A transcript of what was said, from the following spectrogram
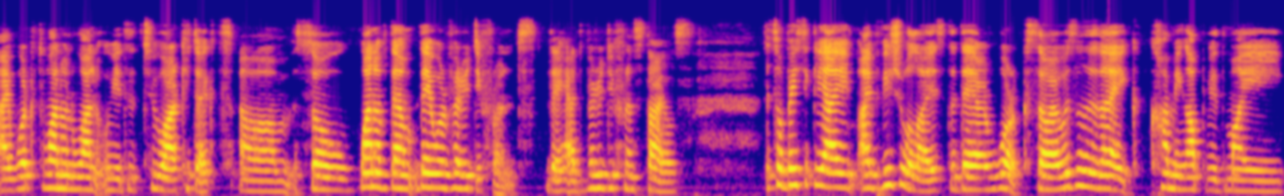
I worked one on one with two architects. Um, so one of them, they were very different. They had very different styles. So basically, I, I visualized their work. So I wasn't like coming up with my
